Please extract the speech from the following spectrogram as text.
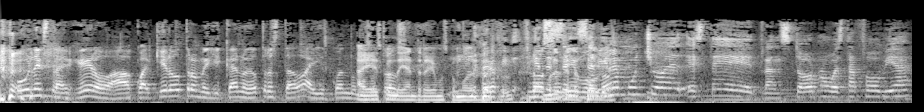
un extranjero a cualquier otro mexicano de otro estado, ahí es cuando Ahí es cuando ya entraríamos como... Pero de- fíjate, fíjate, Nos se, vive mucho este trastorno o esta fobia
